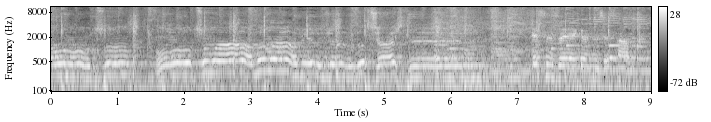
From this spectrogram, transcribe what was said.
unuttum. Unutmadığıma bir cızık çektim. Sesinize gönlünüze sağlık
